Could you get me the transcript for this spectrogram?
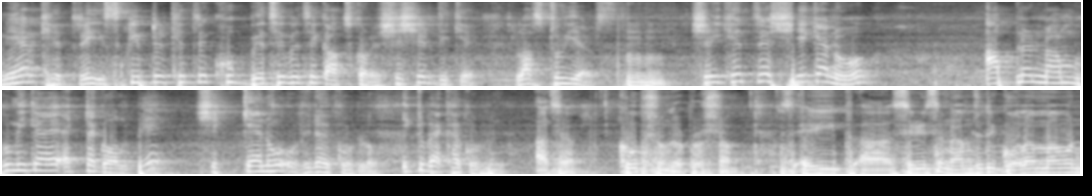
নেয়ার ক্ষেত্রে স্ক্রিপ্টের ক্ষেত্রে খুব বেছে বেছে কাজ করে শেষের দিকে লাস্ট টু ইয়ার্স সেই ক্ষেত্রে সে কেন আপনার নাম ভূমিকায় একটা গল্পে সে কেন অভিনয় করল? একটু ব্যাখ্যা করবেন। আচ্ছা খুব সুন্দর প্রশ্ন। এই সিরিজের নাম যদি গোলাম মামুন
